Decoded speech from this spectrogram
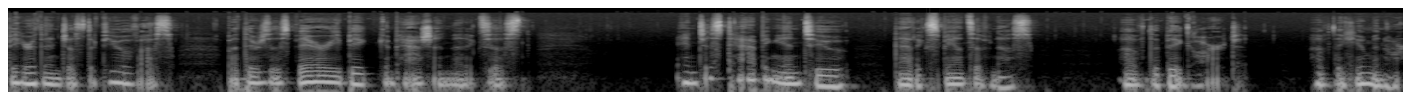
bigger than just a few of us. But there's this very big compassion that exists. And just tapping into that expansiveness of the big heart, of the human heart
